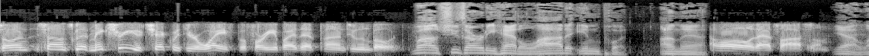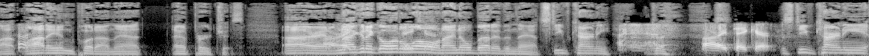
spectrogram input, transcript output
So sounds good. Make sure you check with your wife before you buy that pontoon boat. Well, she's already had a lot of input on that. Oh, that's awesome. Yeah, a lot, lot of input on that that purchase. Uh, all right, All I'm right, not going to go it alone. Care. I know better than that. Steve Carney. All right, take care. Steve Carney,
